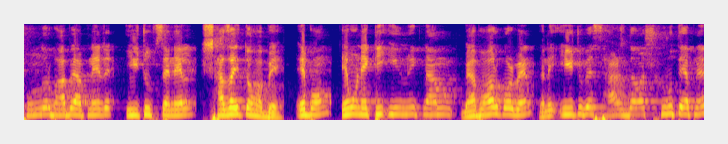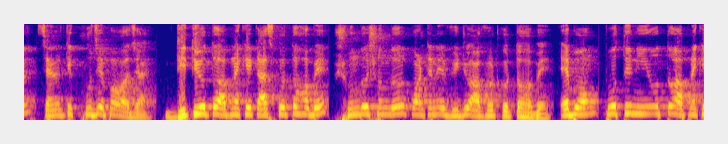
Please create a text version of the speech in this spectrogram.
সুন্দরভাবে আপনার ইউটিউব চ্যানেল সাজাইতে হবে। এবং এমন একটি ইউনিক নাম ব্যবহার করবেন যেন ইউটিউবে সার্চ দেওয়ার শুরুতে আপনার চ্যানেলটি খুঁজে পাওয়া যায়। দ্বিতীয়ত আপনাকে কাজ করতে হবে সুন্দর সুন্দর কন্টেন্টের ভিডিও আপলোড করতে হবে এবং প্রতিনিয়ত আপনাকে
